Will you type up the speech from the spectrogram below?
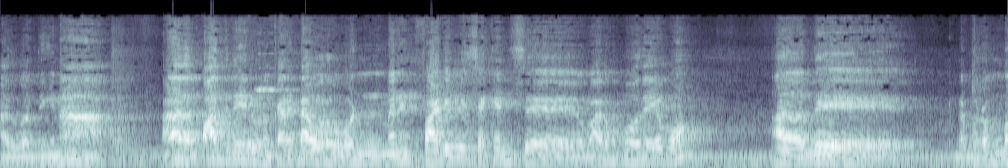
அது பார்த்தீங்கன்னா ஆனால் அதை பார்த்துட்டே இருக்கணும். கரெக்டாக ஒரு one minute forty five seconds வரும்போதேவும் அதை வந்து நம்ம ரொம்ப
